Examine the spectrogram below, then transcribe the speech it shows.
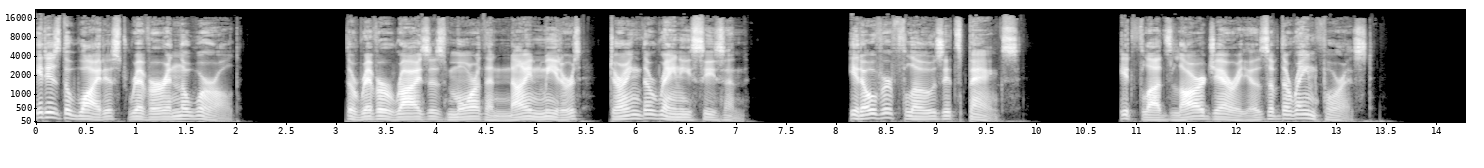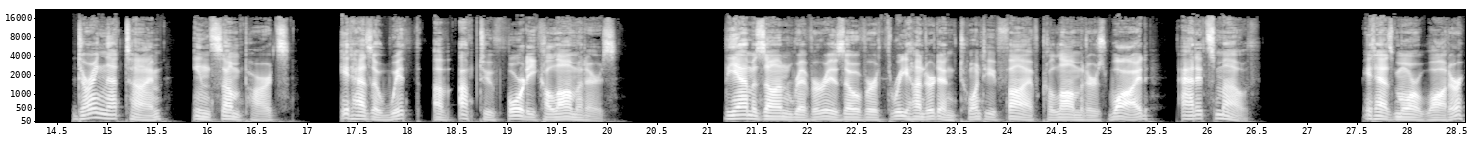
It is the widest river in the world. The river rises more than 9 meters during the rainy season. It overflows its banks. It floods large areas of the rainforest. During that time, in some parts, it has a width of up to 40 kilometers. The Amazon River is over 325 kilometers wide at its mouth. It has more water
